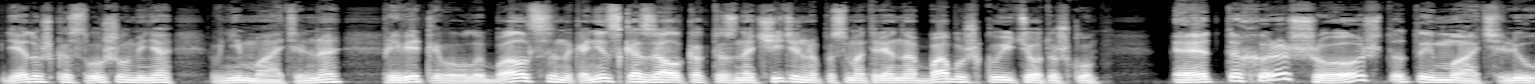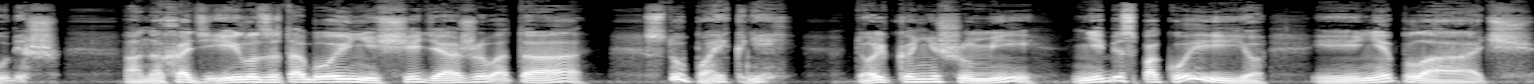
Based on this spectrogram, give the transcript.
Дедушка слушал меня внимательно, приветливо улыбался, наконец сказал, как-то значительно посмотря на бабушку и тетушку, «Это хорошо, что ты мать любишь. Она ходила за тобой, не щадя живота. Ступай к ней, только не шуми, не беспокой ее и не плачь».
